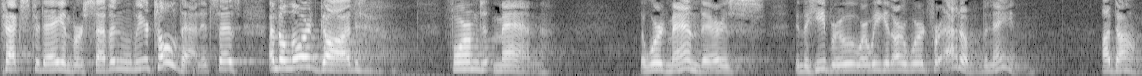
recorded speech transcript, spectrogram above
text today in verse 7, we are told that. It says, And the Lord God formed man. The word man there is in the Hebrew where we get our word for Adam, the name Adam.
